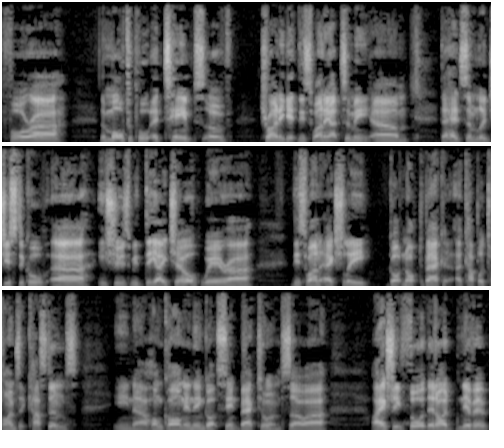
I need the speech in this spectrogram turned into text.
for uh, the multiple attempts of trying to get this one out to me. Um, they had some logistical uh, issues with DHL where uh, this one actually got knocked back a couple of times at customs in uh, Hong Kong and then got sent back to them. So uh, I actually thought that I'd never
